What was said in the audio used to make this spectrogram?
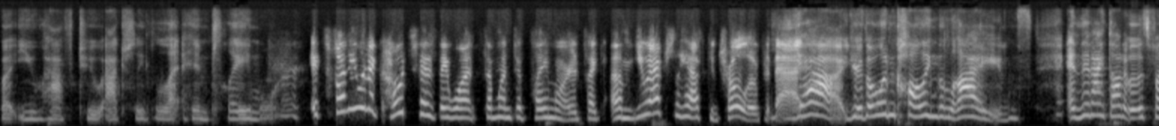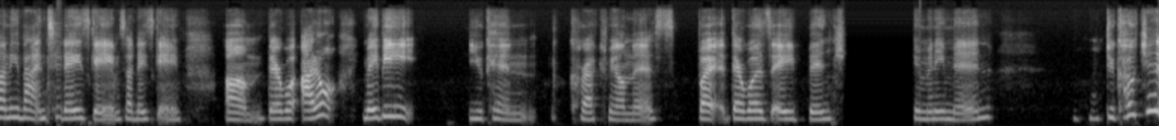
but you have to actually let him play more. It's funny when a coach says they want someone to play more. It's like, um, you actually have control over that. Yeah, you're the one calling the lines. And then I thought it was funny that in today's game, Sunday's game, um, there was I don't maybe you can correct me on this, but there was a bench too many men. Mm-hmm. Do coaches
